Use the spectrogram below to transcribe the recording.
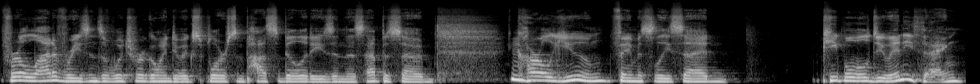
for a lot of reasons, of which we're going to explore some possibilities in this episode. Hmm. Carl Jung famously said, People will do anything,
